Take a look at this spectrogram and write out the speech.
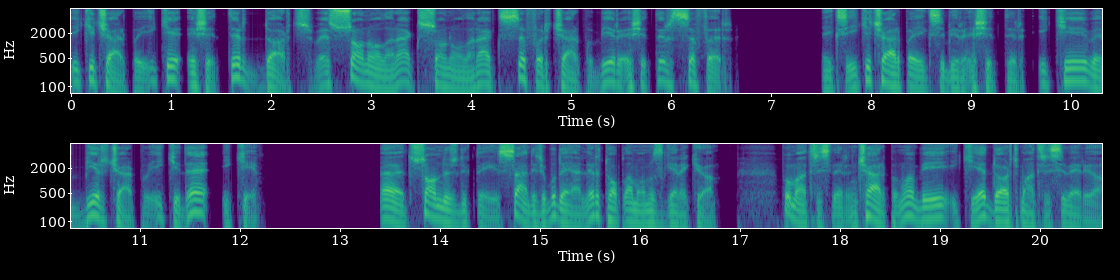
2 çarpı 2 eşittir 4 ve son olarak, son olarak 0 çarpı 1 eşittir 0. Eksi 2 çarpı eksi 1 eşittir 2 ve 1 çarpı 2 de 2. Evet, son düzlükteyiz. Sadece bu değerleri toplamamız gerekiyor. Bu matrislerin çarpımı bir 2'ye 4 matrisi veriyor.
